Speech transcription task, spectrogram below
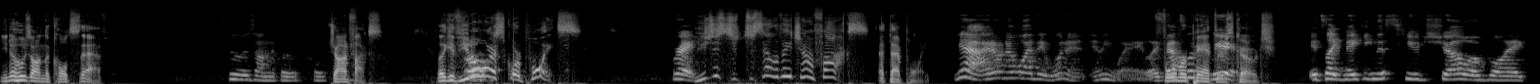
You know who's on the Colts staff? Who is on the Col- Colts? John Fox. Like, if you don't Oh. want to score points, Right. you just just elevate John Fox at that point. yeah, I don't know why they wouldn't anyway. Like Former Panthers weird. coach. It's like making this huge show of like,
